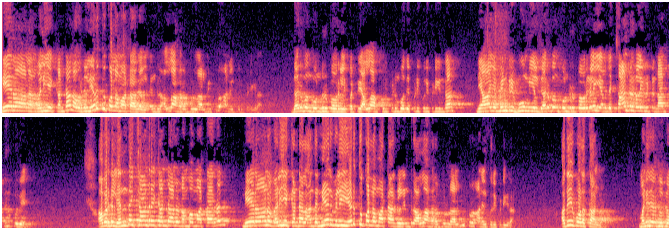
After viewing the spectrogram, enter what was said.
நேரான வழியை கண்டால் அவர்கள் எடுத்துக்கொள்ள மாட்டார்கள் என்று அல்லாஹ் ரபுல்லாலுமின் குரானில் குறிப்பிடுகிறார். கர்வம் கொண்டிருப்பவர்களை பற்றி அல்லாஹ் குறிப்பிடும் போது எப்படி குறிப்பிடுகின்றான்? நியாயமின்றி பூமியில் கர்வம் கொண்டிருப்பவர்களை எனது சான்றுகளை விட்டு நான் திருப்புவேன். அவர்கள் எந்த சான்றை கண்டாலும் நம்ப மாட்டார்கள். நேரான வழியை கண்டால் அந்த நேர் வழியை எடுத்துக்கொள்ள மாட்டார்கள் என்று அல்லாஹ் ரபுல்லாலுமின் குரானில் குறிப்பிடுகிறான். அதே போலத்தான் மனிதர்களுக்கு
